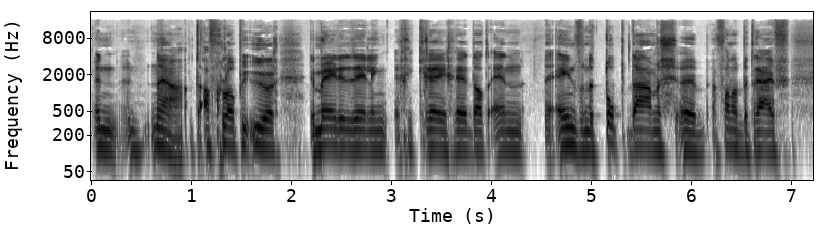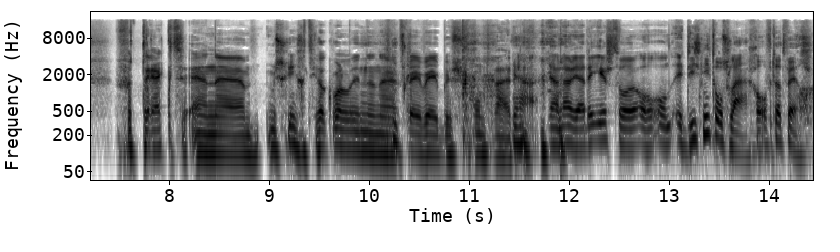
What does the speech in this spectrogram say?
een- nou ja, het afgelopen uur de mededeling gekregen dat en, een van de topdames eh, van het bedrijf vertrekt. En eh, misschien gaat hij ook wel in een eh PW-busje rondrijden. Ja, ja, nou ja, de eerste, on- on- die is niet ontslagen, of dat wel?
